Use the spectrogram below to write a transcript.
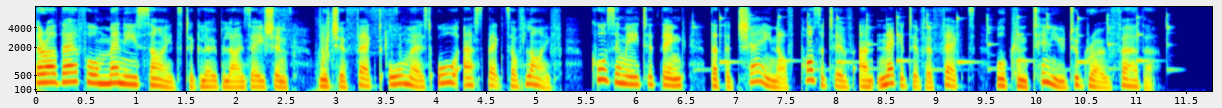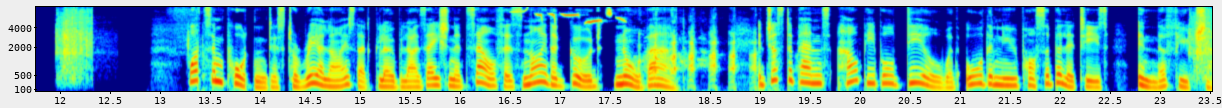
There are therefore many sides to globalization which affect almost all aspects of life, causing me to think that the chain of positive and negative effects will continue to grow further. What's important is to realize that globalization itself is neither good nor bad. It just depends how people deal with all the new possibilities in the future.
